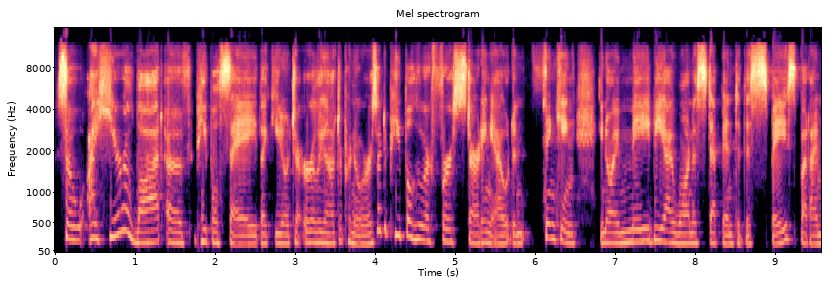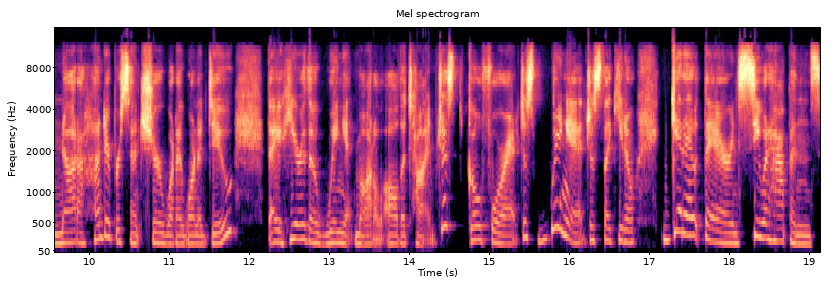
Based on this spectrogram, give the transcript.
So I hear a lot of people say, like, you know, to early entrepreneurs or to people who are first starting out and thinking, you know, I maybe I want to step into this space, but I'm not 100% sure what I want to do. They hear the wing it model all the time. Just go for it. Just wing it. Just like, you know, get out there and see what happens.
